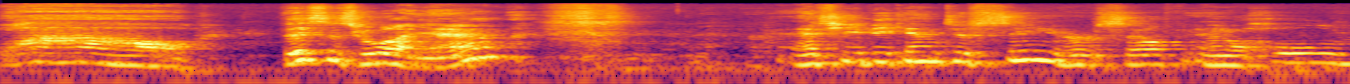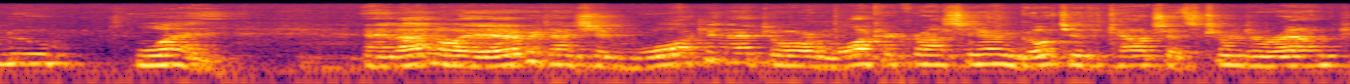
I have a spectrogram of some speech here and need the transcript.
wow, this is who I am? And she began to see herself in a whole new way. And I know that every time she'd walk in that door and walk across here and go to the couch that's turned around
